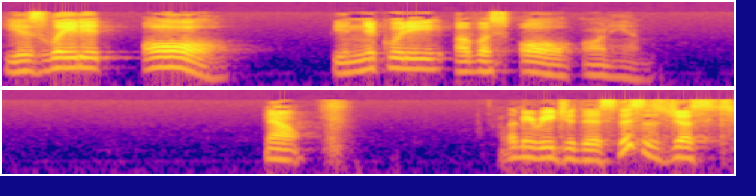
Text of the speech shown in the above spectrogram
He has laid it all, the iniquity of us all, on him. Now, let me read you this. This is just,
